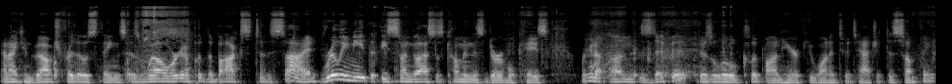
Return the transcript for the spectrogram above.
and I can vouch for those things as well. We're gonna put the box to the side. Really neat that these sunglasses come in this durable case. We're gonna unzip it. There's a little clip on here if you wanted to attach it to something.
